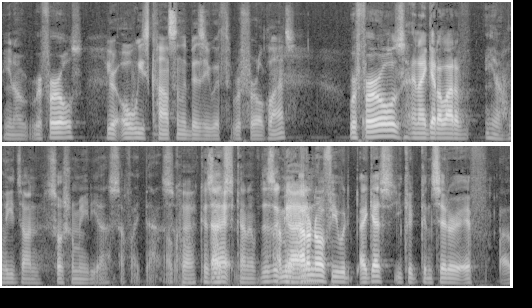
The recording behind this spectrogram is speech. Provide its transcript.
you know, referrals, you're always constantly busy with referral clients referrals, and I get a lot of you know leads on social media and stuff like that. So Okay, 'cause that's I- kind of. there's a I mean, guy- I don't know if you would. I guess you could consider if a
